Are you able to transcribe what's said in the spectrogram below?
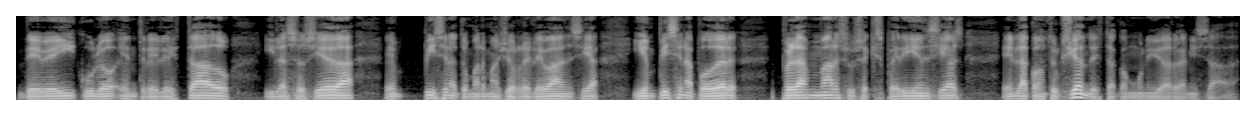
de vehículo entre el Estado y la sociedad, empiecen a tomar mayor relevancia y empiecen a poder plasmar sus experiencias en la construcción de esta comunidad organizada.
